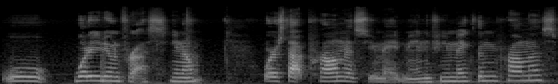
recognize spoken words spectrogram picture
what are you doing for us? You know, where's that promise you made me? And if you make them a promise,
